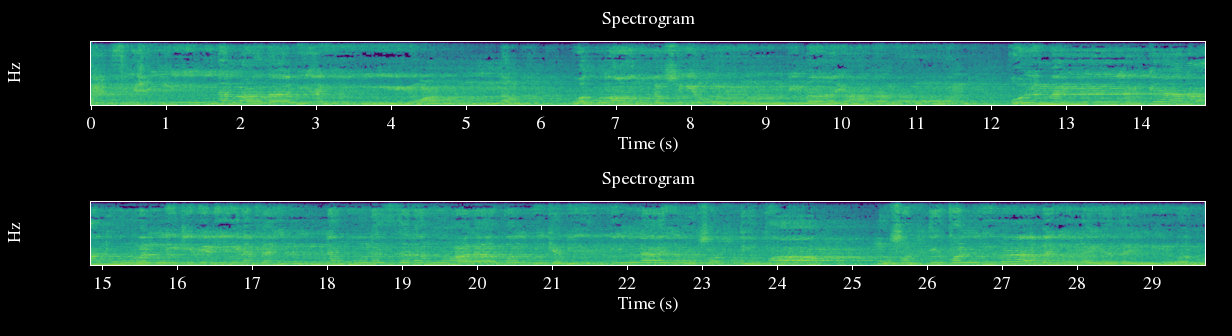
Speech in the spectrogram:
بمزحزحه من العذاب أن يعمر. والله بصير بما يعملون. قل من كان عدوا لجبريل فإنه نزله على قلبك بإذن الله مصدقا مصدقا لما بين يديه وهدى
